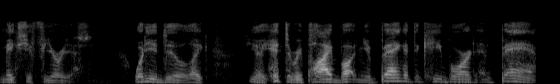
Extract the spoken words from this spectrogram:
makes you furious. What do you do? Like, you, know, you hit the reply button, you bang at the keyboard, and bam,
